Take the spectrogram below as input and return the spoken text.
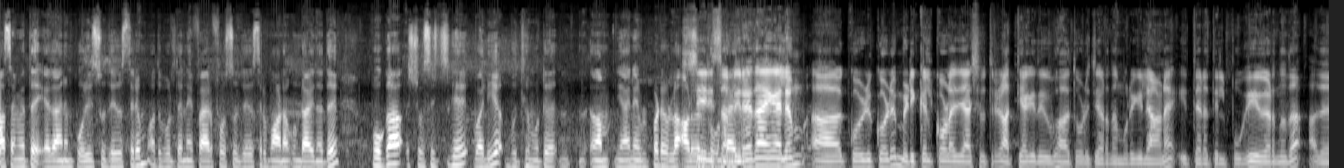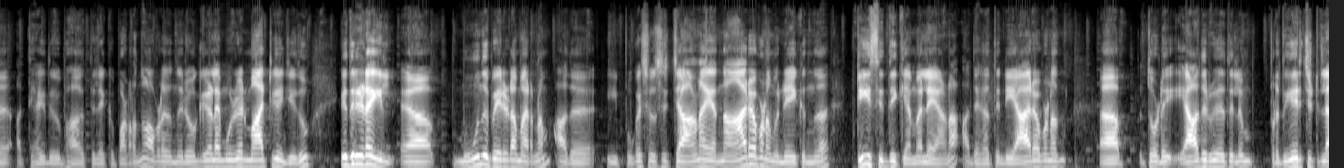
ആ സമയത്ത് ഏതാനും പോലീസ് ഉദ്യോഗസ്ഥരും അതുപോലെ തന്നെ ഫയർഫോഴ്സ് ഉദ്യോഗസ്ഥരുമാണ് ഉണ്ടായിരുന്നത്. പുക ശ്വസിച്ച് വലിയ ബുദ്ധിമുട്ട് ഞാൻ ഉൾപ്പെടെയുള്ള ആളുകൾ ഏതായാലും കോഴിക്കോട് മെഡിക്കൽ കോളേജ് ആശുപത്രിയുടെ അത്യാഹിത വിഭാഗത്തോട് ചേർന്ന മുറിയിലാണ് ഇത്തരത്തിൽ പുകയുയർന്നത് അത് അത്യാഹിത വിഭാഗത്തിലേക്ക് പടർന്നു. അവിടെ നിന്ന് രോഗികളെ മുഴുവൻ മാറ്റുകയും ചെയ്തു. ഇതിനിടയിൽ മൂന്ന് പേരുടെ മരണം. അത് ഈ പുക ശ്വസിച്ചാണ് എന്ന ആരോപണം ഉന്നയിക്കുന്നത്. T Siddique M L A ആണ്. അദ്ദേഹത്തിന്റെ ആരോപണം ത്തോട് യാതൊരു വിധത്തിലും പ്രതികരിച്ചിട്ടില്ല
